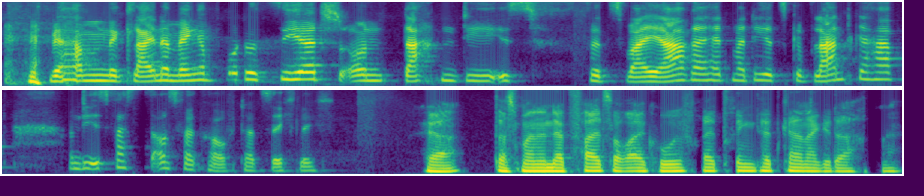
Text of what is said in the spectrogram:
Wir haben eine kleine Menge produziert und dachten, die ist für zwei Jahre, hätten wir die jetzt geplant gehabt und die ist fast ausverkauft tatsächlich. Ja, dass man in der Pfalz auch alkoholfrei trinkt, hätte keiner gedacht. Ne?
